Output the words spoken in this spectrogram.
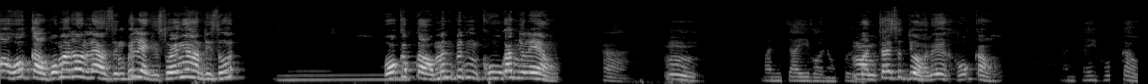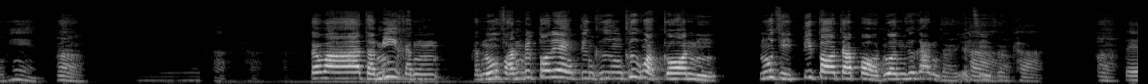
ว่าหัวเก่าบ่มาทนแล้วซึ่งเป็นเลขที่สวยงามที่สุดอืมหัวกับเก่ามันเป็นคู่กันอยู่แล้ว ค่ะ อืมมั่นใจบ่น้องเปิ้นมันใจสุดยอดเลยหัวเก่ามั่นใจฮกเก่าแห้งค่ะอืมค่ะค่ะค่ะแต่ว่าถ้ามีคันคันหนูฝันเป็นตัวแดงจึงคือคือหวัดก่อนนี่หนูสิติดต่อจ่าป่อด่วนคือกันจ้ะ ค่ะ FC จ้ะค่ะ อ่าแต่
